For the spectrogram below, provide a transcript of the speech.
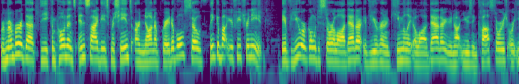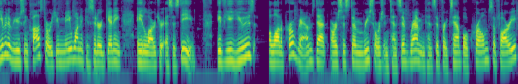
Remember that the components inside these machines are non-upgradable, so think about your future need. If you are going to store a lot of data, if you're going to accumulate a lot of data, you're not using cloud storage, or even if you're using cloud storage, you may want to consider getting a larger SSD. If you use a lot of programs that are system resource intensive, RAM intensive, for example, Chrome, Safari,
